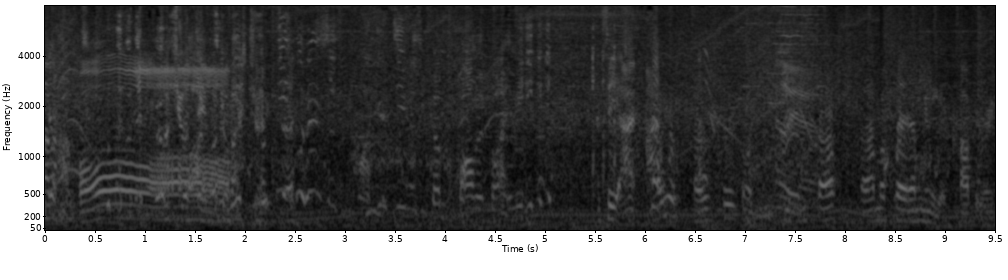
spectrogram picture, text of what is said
Oh. What's your team? What is it? Fuck your team as he bombing by me. See, I, I would post this on YouTube and stuff, but I'm afraid I'm gonna get copyrighted.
